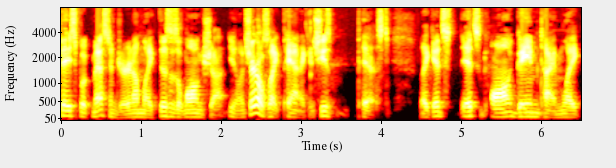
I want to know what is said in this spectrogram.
Facebook Messenger, and I'm like, "This is a long shot," you know. And Cheryl's like panic and she's pissed. Like it's it's on game time. Like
